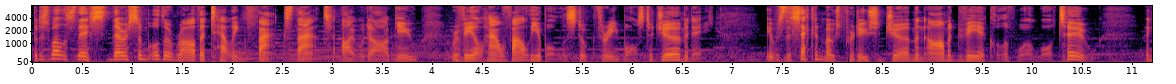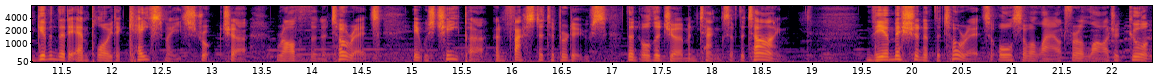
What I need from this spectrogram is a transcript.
But as well as this, there are some other rather telling facts that, I would argue, reveal how valuable the Stug 3 was to Germany. It was the second most produced German armoured vehicle of World War II, and given that it employed a casemate structure rather than a turret, it was cheaper and faster to produce than other German tanks of the time. The omission of the turret also allowed for a larger gun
